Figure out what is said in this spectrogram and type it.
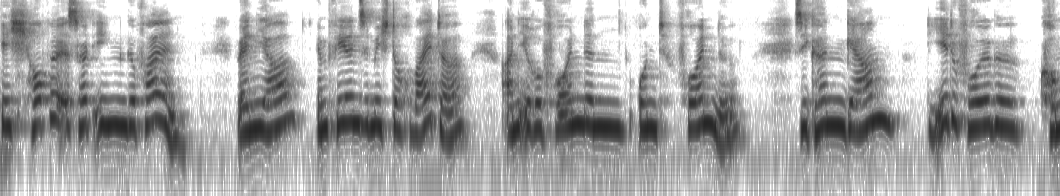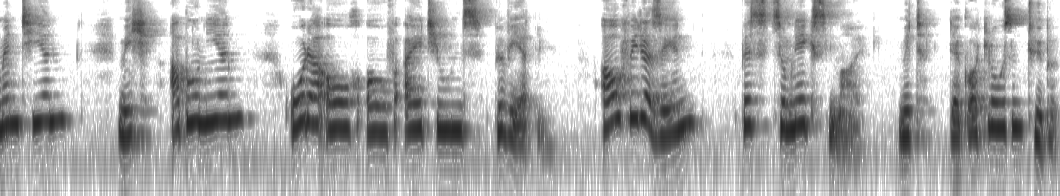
Ich hoffe, es hat Ihnen gefallen. Wenn ja, empfehlen Sie mich doch weiter an Ihre Freundinnen und Freunde. Sie können gern jede Folge kommentieren, mich abonnieren oder auch auf iTunes bewerten. Auf Wiedersehen, bis zum nächsten Mal mit der gottlosen Type.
